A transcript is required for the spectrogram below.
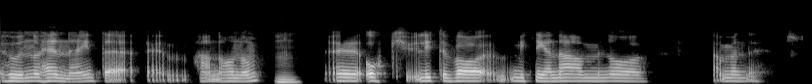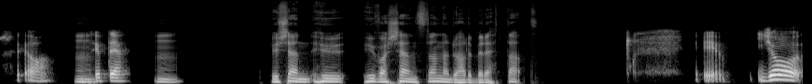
hon och henne, inte eh, han och honom. Mm. Eh, och lite vad mitt nya namn och ja, men, ja Mm. typ det. Mm. Hur, kände, hur, hur var känslan när du hade berättat? Eh, jag,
